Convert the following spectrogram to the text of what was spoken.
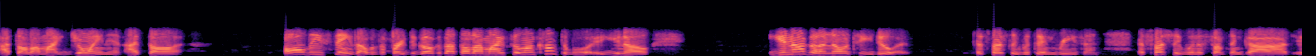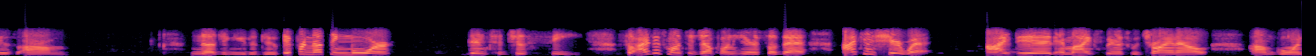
I thought I might join it. I thought all these things. I was afraid to go because I thought I might feel uncomfortable. You know, you're not going to know until you do it, especially within reason, especially when it's something God is um nudging you to do, if for nothing more than to just see. So I just wanted to jump on here so that I can share what I did and my experience with trying out um, going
